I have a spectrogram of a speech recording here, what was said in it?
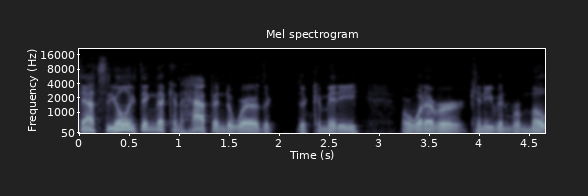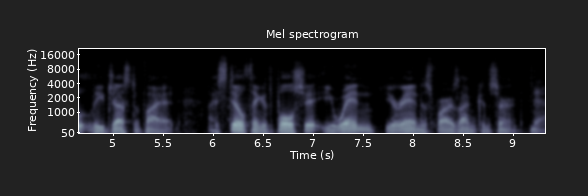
that's the only thing that can happen to where the the committee or whatever can even remotely justify it. I still think it's bullshit. You win, you're in, as far as I'm concerned. yeah.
